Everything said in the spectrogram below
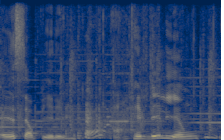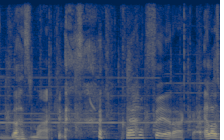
Esse é o perigo. A rebelião das máquinas. Como será, cara? Elas,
